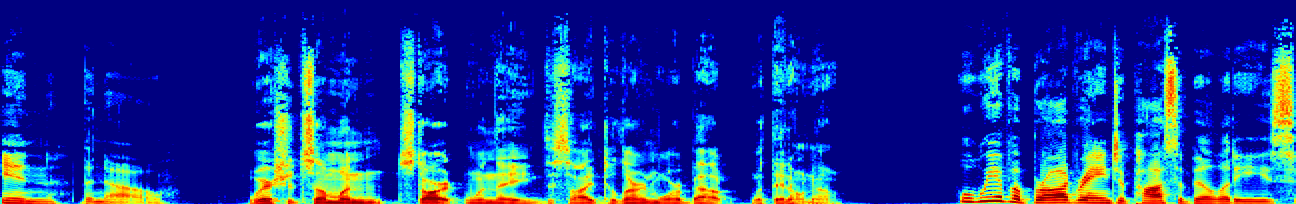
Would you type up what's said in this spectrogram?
in the know. Where should someone start when they decide to learn more about what they don't know? Well, we have a broad range of possibilities.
